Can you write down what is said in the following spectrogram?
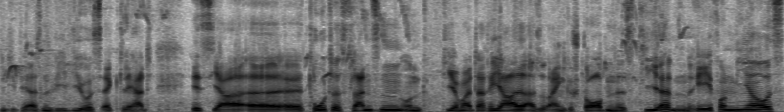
in diversen Videos erklärt, ist ja äh, totes Pflanzen- und Tiermaterial, also ein gestorbenes Tier, ein Reh von mir aus,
